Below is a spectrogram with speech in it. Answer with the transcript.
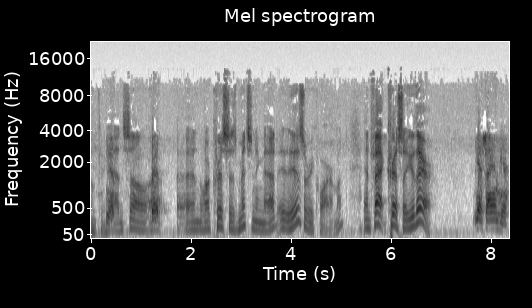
Okay. Yeah. And so, uh, and while Chris is mentioning that, it is a requirement. In fact, Chris, are you there? Yes, I am here.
